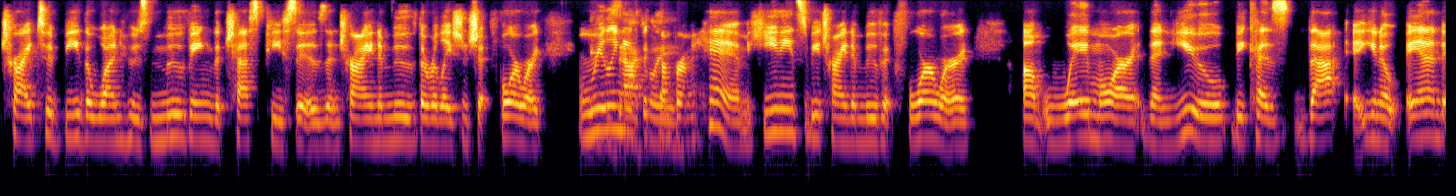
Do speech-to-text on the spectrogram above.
try to be the one who's moving the chess pieces and trying to move the relationship forward. Really exactly. needs to come from him. He needs to be trying to move it forward um, way more than you because that you know and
